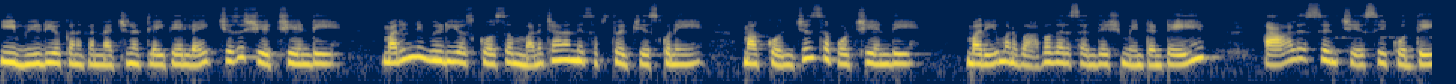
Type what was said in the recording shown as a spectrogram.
ఈ వీడియో కనుక నచ్చినట్లయితే లైక్ చేసి షేర్ చేయండి. మరిన్ని వీడియోస్ కోసం మన ఛానల్ని సబ్స్క్రైబ్ చేసుకుని మాకు కొంచెం సపోర్ట్ చేయండి. మరి మన బాబాగారి సందేశం ఏంటంటే ఆలస్యం చేసే కొద్దీ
